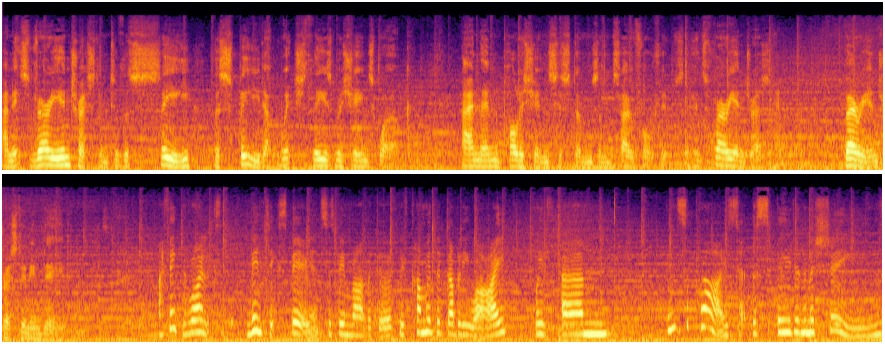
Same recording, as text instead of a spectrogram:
and it's very interesting to see the speed at which these machines work and then the polishing systems and so forth. It's, it's very interesting, very interesting indeed. I think the Royal Mint experience has been rather good. We've come with the WI, we've um, been surprised at the speed of the machines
